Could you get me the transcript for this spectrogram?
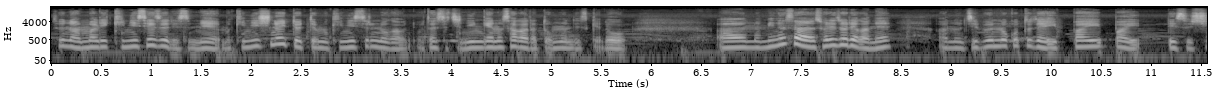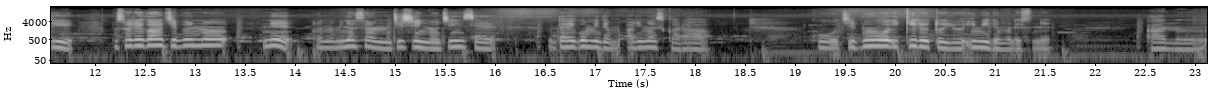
そういうのあんまり気にせずですね、まあ、気にしないと言っても気にするのが私たち人間の差がだと思うんですけどあの皆さんそれぞれがねあの自分のことでいっぱいいっぱいですしそれが自分のねあの皆さん自身の人生の醍醐味でもありますからこう自分を生きるという意味でもですねあの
